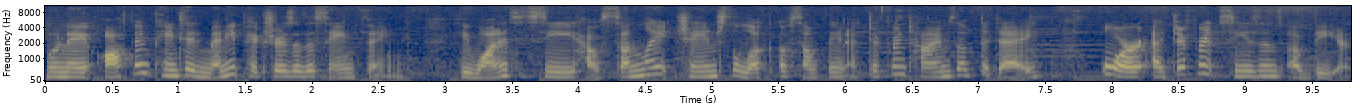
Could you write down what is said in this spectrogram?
Monet often painted many pictures of the same thing, he wanted to see how sunlight changed the look of something at different times of the day or at different seasons of the year.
